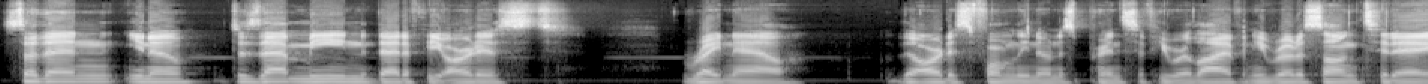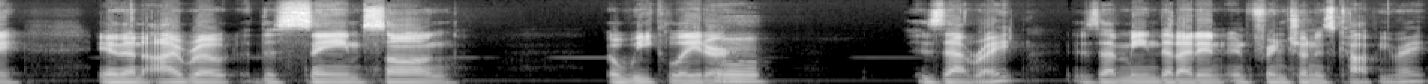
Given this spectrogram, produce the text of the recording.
so then you know, does that mean that if the artist right now, the artist formerly known as Prince, if he were alive and he wrote a song today and then I wrote the same song a week later. Mm. Is that right? Does that mean that I didn't infringe on his copyright?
